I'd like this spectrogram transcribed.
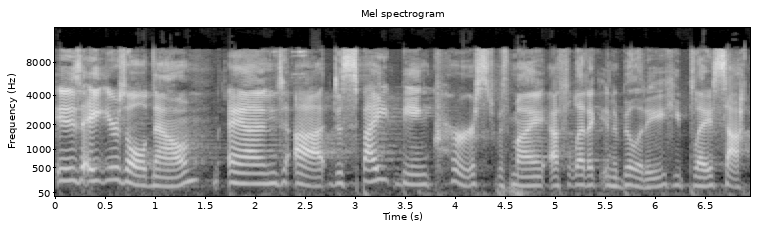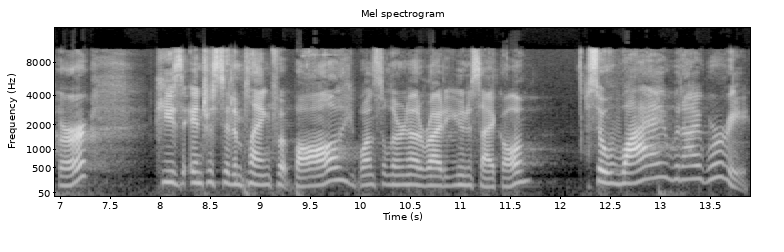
is eight years old now, and uh, despite being cursed with my athletic inability, he plays soccer. He's interested in playing football. He wants to learn how to ride a unicycle. So, why would I worry?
